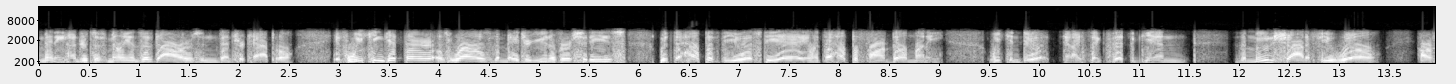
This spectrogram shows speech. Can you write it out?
many hundreds of millions of dollars in venture capital. If we can get there, as well as the major universities, with the help of the USDA and with the help of Farm Bill money, we can do it. And I think that, again, the moonshot, if you will, are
